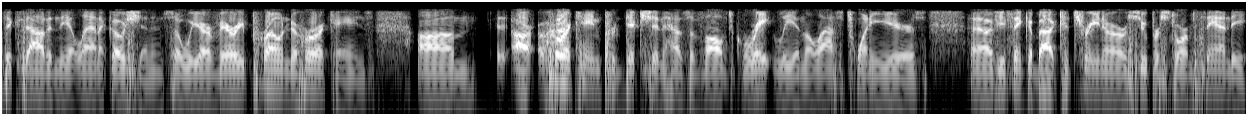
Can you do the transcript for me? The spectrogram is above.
sticks out in the Atlantic Ocean, and so we are very prone to hurricanes. Um, our hurricane prediction has evolved greatly in the last 20 years. Uh, if you think about Katrina or Superstorm Sandy,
